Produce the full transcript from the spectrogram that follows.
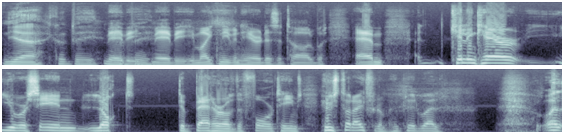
Yeah, it could be. Maybe, could be. maybe he mightn't even hear this at all. But um, Killinkere, you were saying, looked the better of the four teams. Who stood out for them? Who played well? Well,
